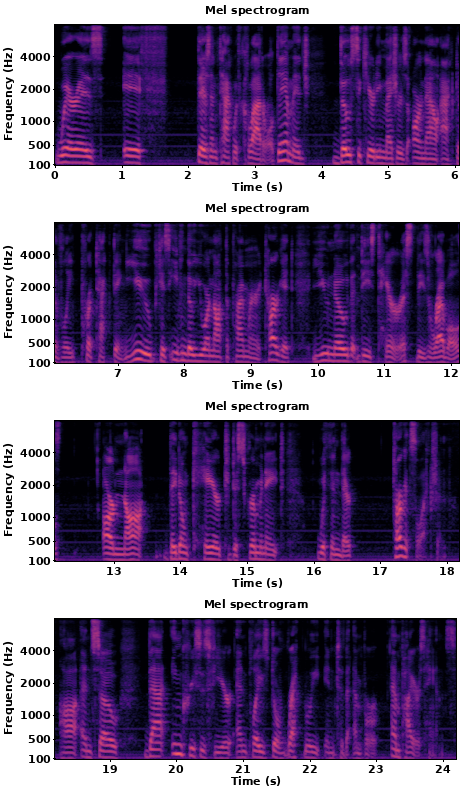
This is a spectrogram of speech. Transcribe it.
Whereas if there's an attack with collateral damage, those security measures are now actively protecting you because even though you are not the primary target, you know that these terrorists, these rebels, are not, they don't care to discriminate within their target selection. Uh, and so that increases fear and plays directly into the emperor empire's hands.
